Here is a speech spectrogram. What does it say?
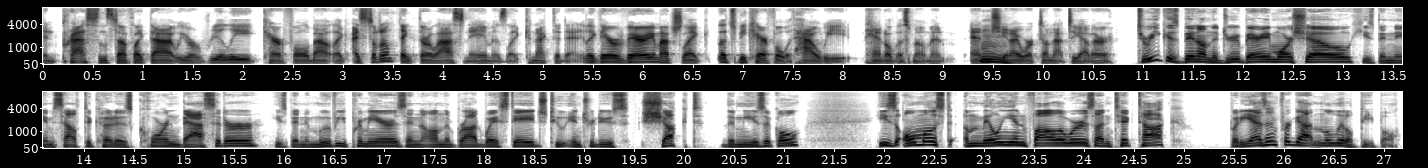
in press and stuff like that. We were really careful about like I still don't think their last name is like connected to any. Like they were very much like let's be careful with how we handle this moment. And Hmm. she and I worked on that together. Tariq has been on the Drew Barrymore show. He's been named South Dakota's Corn Ambassador. He's been to movie premieres and on the Broadway stage to introduce Shucked, the musical. He's almost a million followers on TikTok, but he hasn't forgotten the little people.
